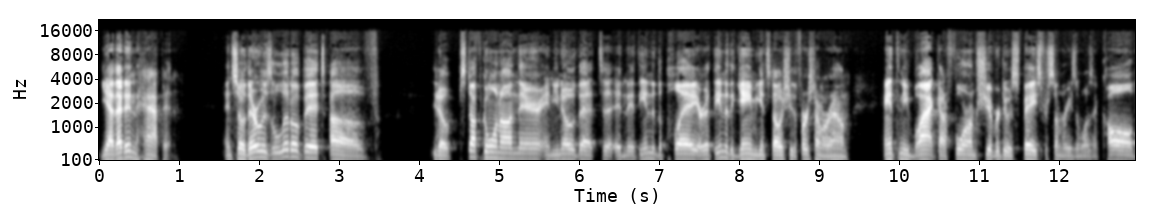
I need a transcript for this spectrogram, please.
Yeah, that didn't happen. And so there was a little bit of, you know, stuff going on there. And you know that uh, at the end of the play or at the end of the game against LSU the first time around, Anthony Black got a forearm shiver to his face for some reason wasn't called.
